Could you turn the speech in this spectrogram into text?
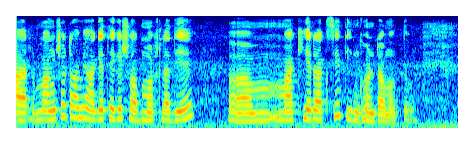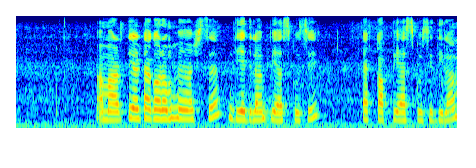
আর মাংসটা আমি আগে থেকে সব মশলা দিয়ে মাখিয়ে রাখছি তিন ঘণ্টা মতো। আমার তেলটা গরম হয়ে আসছে, দিয়ে দিলাম পেঁয়াজ কুচি, এক কাপ পেঁয়াজ কুচি দিলাম।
